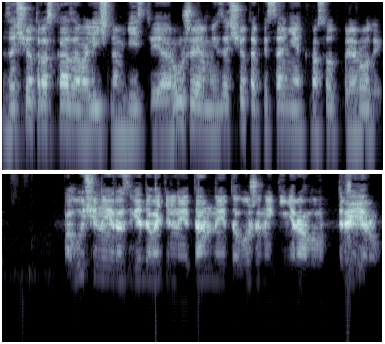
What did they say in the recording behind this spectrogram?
за счет рассказа о личном действии оружием и за счет описания красот природы. Полученные разведывательные данные доложены генералу Дрейеру.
